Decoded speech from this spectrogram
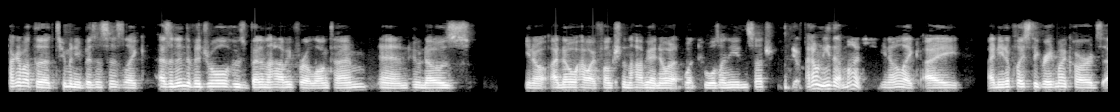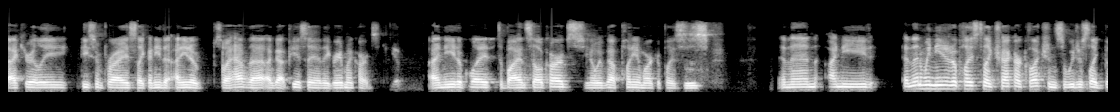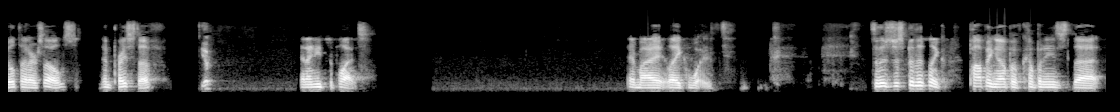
talking about the too many businesses. Like as an individual who's been in the hobby for a long time and who knows, you know, I know how I function in the hobby. I know what, what tools I need and such. Yep. I don't need that much. You know, like I I need a place to grade my cards accurately, decent price. Like I need a, I need a so I have that. I've got PSA. They grade my cards. Yep. I need a place to buy and sell cards. You know, we've got plenty of marketplaces. And then I need and then we needed a place to like track our collection, so we just like built that ourselves and price stuff. Yep. And I need supplies. Am I like what? So there's just been this like popping up of companies that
